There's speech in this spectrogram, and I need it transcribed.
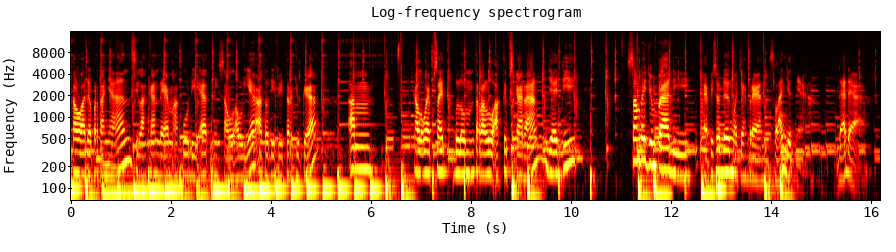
kalau ada pertanyaan silahkan DM aku di @nisaulaulia atau di Twitter juga. Um, kalau website belum terlalu aktif sekarang, jadi sampai jumpa di episode ngoceh brand selanjutnya. Dadah.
